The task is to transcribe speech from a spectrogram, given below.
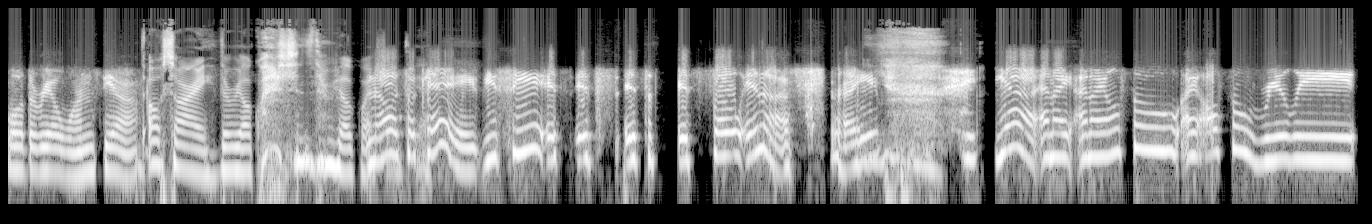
Well, the real ones, yeah. Oh, sorry, the real questions, the real questions. No, it's okay. Yeah. You see, it's it's it's it's so in us, right? Yeah. yeah, and I and I also I also really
